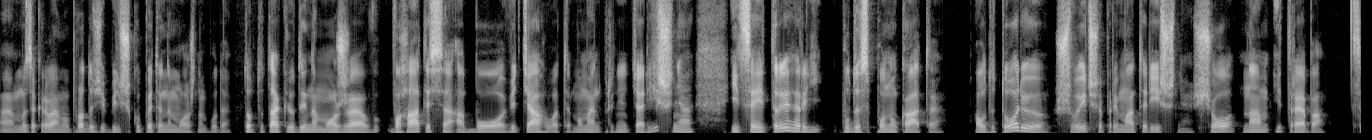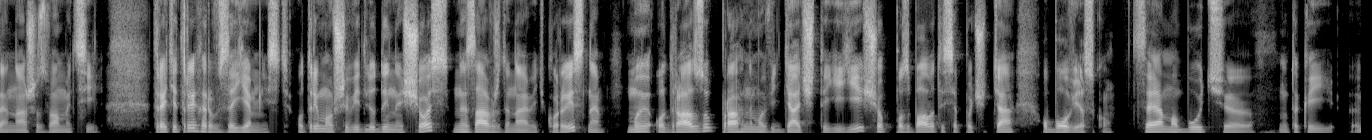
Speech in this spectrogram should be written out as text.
Е, Ми закриваємо продажі, більше купити не можна буде. Тобто так людина може вагатися або відтягувати момент прийняття рішення, і цей тригер буде спонукати аудиторію швидше приймати рішення, що нам і треба. Це наша з вами ціль. Третій тригер взаємність. Отримавши від людини щось, не завжди навіть корисне, ми одразу прагнемо віддячити її, щоб позбавитися почуття обов'язку. Це, мабуть, е, ну такий е,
